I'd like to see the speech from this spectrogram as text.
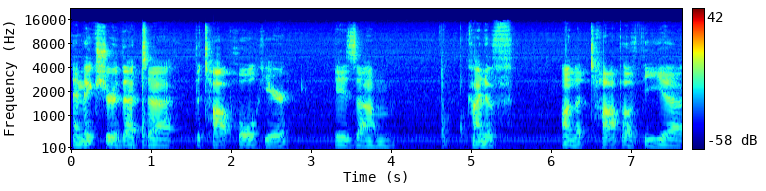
And make sure that uh, the top hole here is um, kind of on the top of the uh,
